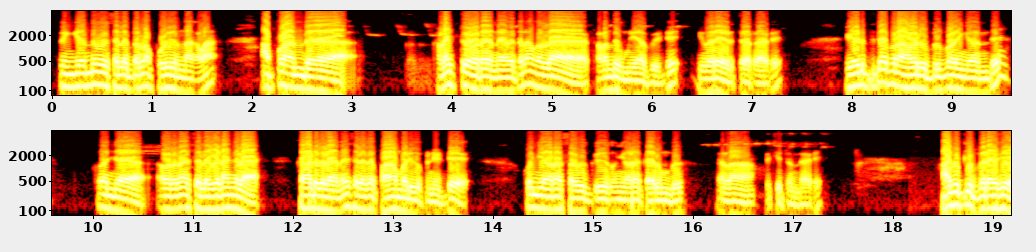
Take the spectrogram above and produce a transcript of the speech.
இப்போ இங்கே வந்து ஒரு சில பேர்லாம் போயிருந்தாங்களாம். அப்போ அந்த கலெக்டர் வர நேரத்தில் அவங்கள கலந்துக்க முடியாம போயிட்டு இவரே எடுத்துடுறாரு. எடுத்துட்டு அப்புறம் அவர் பிற்பாடு இங்கே வந்து கொஞ்சம் அவர் தான் சில இடங்களை காடுகளை வந்து சில இதை பராமரிப்பு பண்ணிட்டு கொஞ்சம் இடம் சவுக்கு கொஞ்சம் இடம் கரும்பு எல்லாம் வச்சுட்டு இருந்தார் அதுக்கு பிறகு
